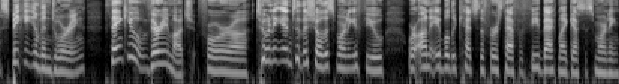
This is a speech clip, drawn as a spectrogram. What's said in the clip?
speaking of enduring, thank you very much for uh, tuning into the show this morning. If you were unable to catch the first half of feedback, my guest this morning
